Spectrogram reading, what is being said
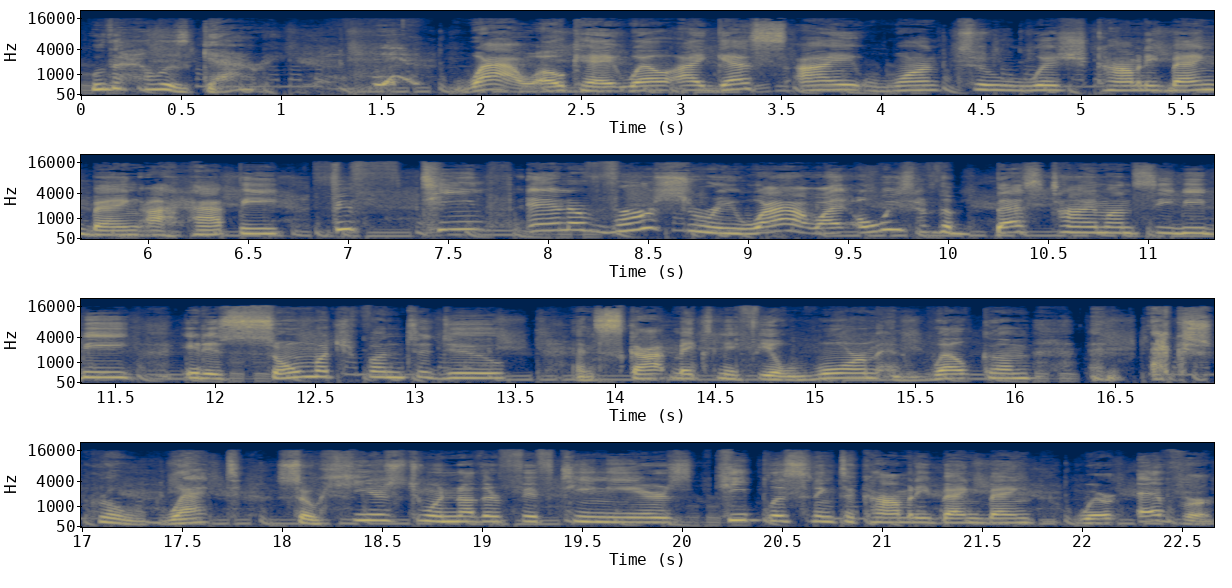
Who the hell is Gary? Wow, okay, well, I guess I want to wish Comedy Bang Bang a happy 15th anniversary. Wow, I always have the best time on CBB. It is so much fun to do, and Scott makes me feel warm and welcome and extra wet. So here's to another 15 years. Keep listening to Comedy Bang Bang wherever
